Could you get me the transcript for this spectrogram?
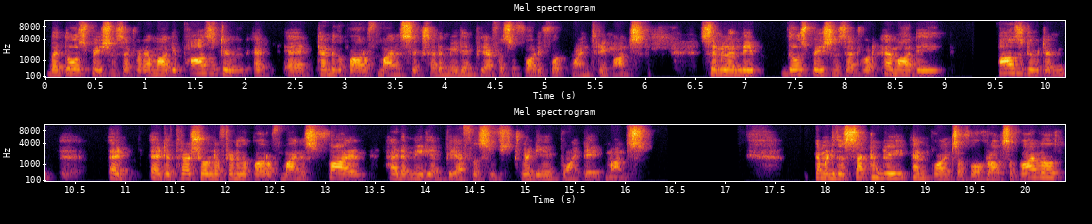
but those patients that were MRD positive at, at 10 to the power of minus 6 had a median PFS of 44.3 months. Similarly, those patients that were MRD positive at, at a threshold of 10 to the power of minus 5 had a median PFS of 28.8 months. Coming to the secondary endpoints of overall survival,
